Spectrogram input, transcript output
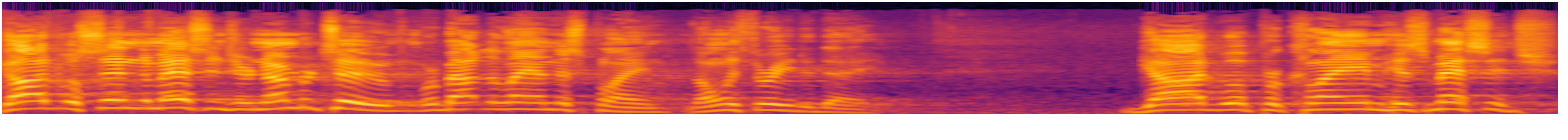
God will send a messenger. Number two, we're about to land this plane. The only three today. God will proclaim his message.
